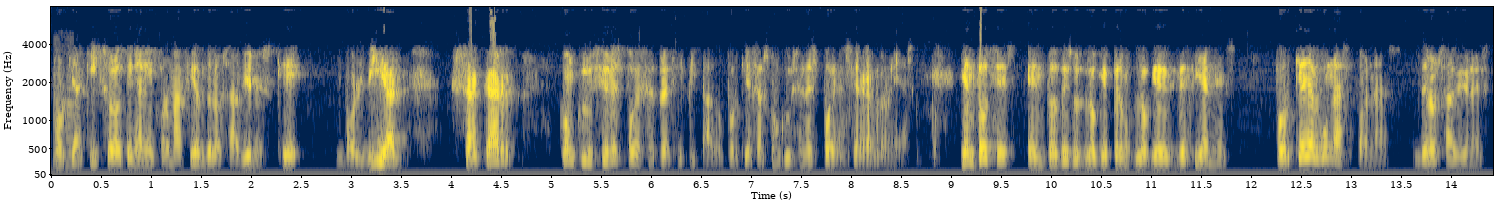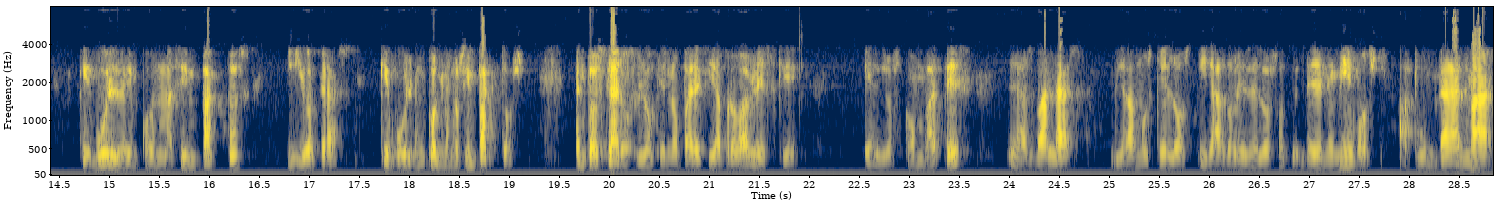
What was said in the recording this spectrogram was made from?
porque aquí solo tenía la información de los aviones que volvían, sacar conclusiones puede ser precipitado, porque esas conclusiones pueden ser erróneas. Y entonces, entonces lo que lo que decían es, ¿por qué hay algunas zonas de los aviones que vuelven con más impactos y otras que vuelven con menos impactos? Entonces, claro, lo que no parecía probable es que en los combates las balas, digamos que los tiradores de los de enemigos apuntaran más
